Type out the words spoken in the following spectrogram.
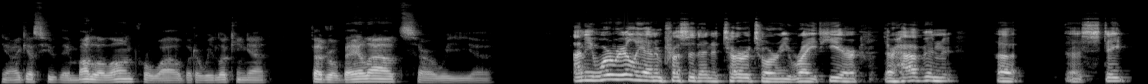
you know? I guess you, they muddle along for a while, but are we looking at federal bailouts? Are we? Uh, I mean, we're really at unprecedented territory right here. There have been uh, state,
